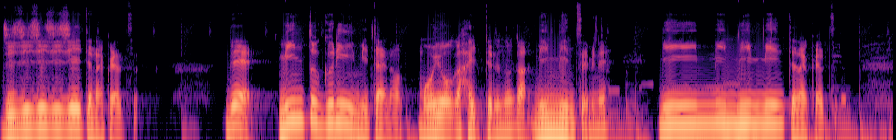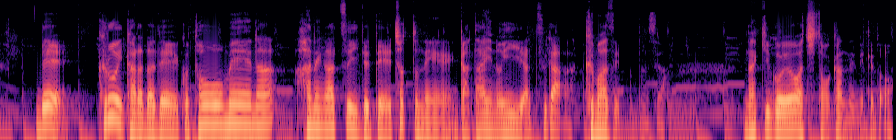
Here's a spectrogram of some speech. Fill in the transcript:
ジジジジジって鳴くやつ。で、ミントグリーンみたいな模様が入ってるのがミンミンゼミね。ミンミンミンミンって鳴くやつ。で、黒い体でこう透明な羽がついてて、ちょっとね、がたいのいいやつがクマゼミなんですよ。鳴き声はちょっとわかんないんだけど。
